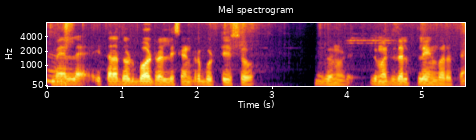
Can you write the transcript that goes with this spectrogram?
ಮೇಲೆ ಈ ಥರ ದೊಡ್ಡ ಬಾರ್ಡ್ರಲ್ಲಿ ಸೆಂಟರ್ ಬುಟ್ಟೀಸು ಇದು ನೋಡಿ ಇದು ಮಧ್ಯದಲ್ಲಿ ಪ್ಲೇನ್ ಬರುತ್ತೆ.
